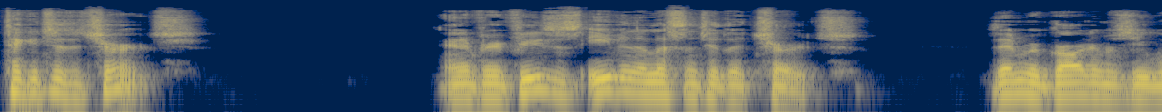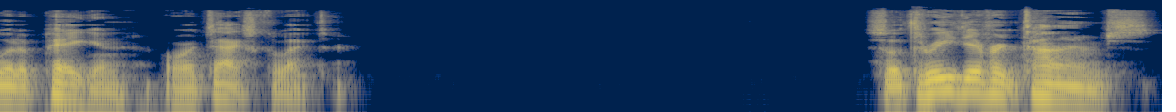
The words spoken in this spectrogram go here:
take it to the church. And if he refuses even to listen to the church, then regard him as you would a pagan or a tax collector. So three different times,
